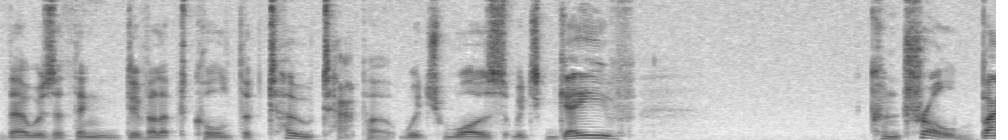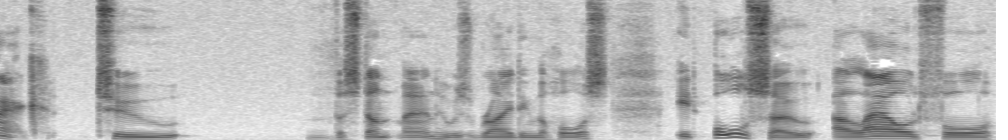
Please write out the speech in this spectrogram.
there was a thing developed called the toe tapper, which was which gave control back to the stuntman who was riding the horse. It also allowed for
